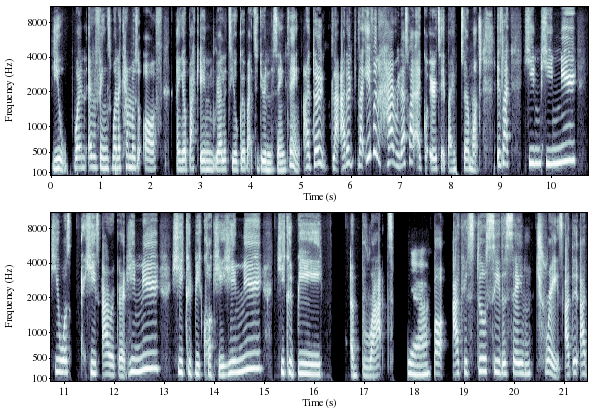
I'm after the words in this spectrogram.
you, when everything's when the cameras are off and you're back in reality, you'll go back to doing the same thing. I don't like. I don't like even Harry. That's why I got irritated by him so much. It's like he he knew he was he's arrogant. He knew he could be cocky. He knew he could be a brat. yeah, But I could still see the same traits. I did. I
